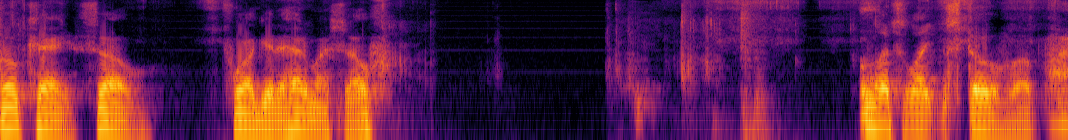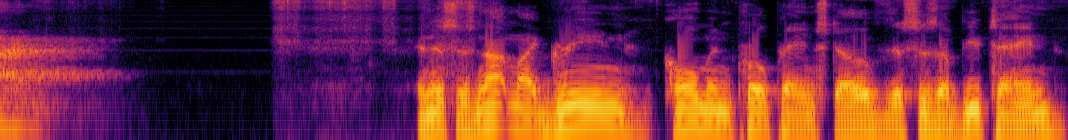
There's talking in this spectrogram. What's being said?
Okay, so before I get ahead of myself, let's light the stove up. And this is not my green Coleman propane stove. This is a butane,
